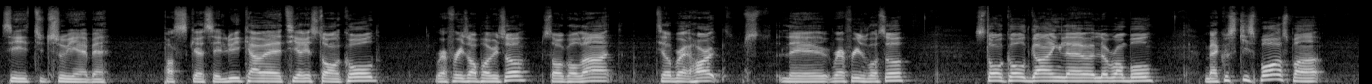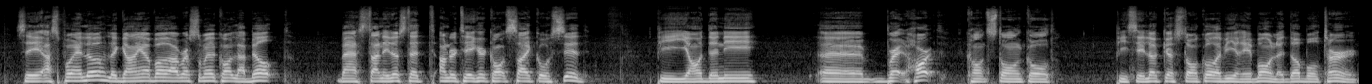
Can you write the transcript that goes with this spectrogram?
Si tu te souviens bien. Parce que c'est lui qui avait tiré Stone Cold. Referees ont pas vu ça. Stone Cold entre. Tire Bret Hart. Les referees voient ça. Stone Cold gagne le, le Rumble. Mais qu'est-ce qui se passe? Ben, c'est à ce point-là, le gagnant va à WrestleMania contre la belt. Ben, cette année-là, c'était Undertaker contre Psycho Sid. Puis ils ont donné euh, Bret Hart contre Stone Cold. Puis c'est là que Stone Cold a viré bon, le double turn.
